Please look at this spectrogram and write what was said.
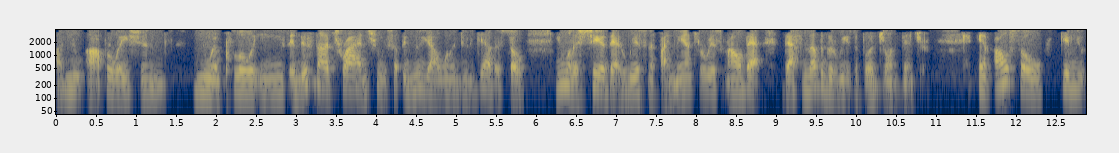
uh, new operations, new employees, and this is not a tried and true. It's something new y'all want to do together. So you want to share that risk and the financial risk and all that. That's another good reason for a joint venture. And also giving you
